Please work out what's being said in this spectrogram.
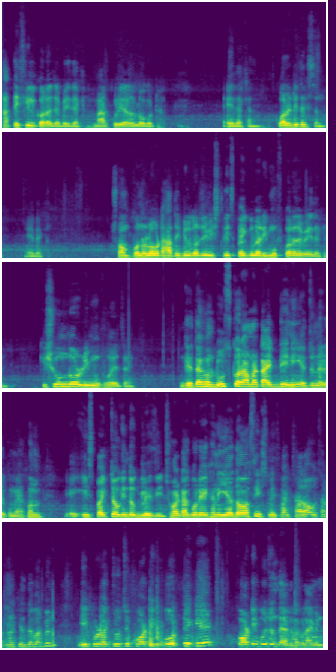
হাতে ফিল করা যাবে, এই দেখেন মার্কুরিয়ার লোগোটা এই দেখেন কোয়ালিটি দেখছেন? এই দেখেন, সম্পূর্ণ লোগোটা হাতে ফিল করা যাবে স্টিচগুলো রিমুভ করা যাবে, এই দেখেন। কি সুন্দর রিমুভ হয়ে যায়। যেহেতু এখন লুজ করে আমরা টাইট দিইনি, এর জন্য এরকম। এখন স্পাইকটাও কিন্তু গ্লেজি ছয়টা করে এখানে ইয়ে দেওয়া আছে স্পাইক ছাড়াও আপনারা খেলতে পারবেন। এই প্রোডাক্ট হচ্ছে ফর্টি ফোর থেকে ফর্টি পর্যন্ত অ্যাভেলেবল আই মিন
